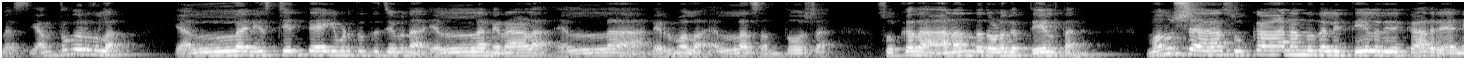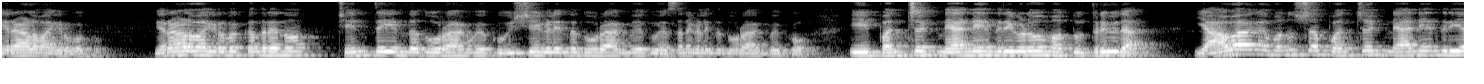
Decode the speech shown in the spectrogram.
ವ್ಯಸ್, ಎಂಥದ್ದು ಇರೋದಿಲ್ಲ. ಎಲ್ಲ ನಿಶ್ಚಿಂತೆಯಾಗಿ ಬಿಡ್ತದೆ ಜೀವನ, ಎಲ್ಲ ನಿರಾಳ, ಎಲ್ಲ ನಿರ್ಮಲ, ಎಲ್ಲ ಸಂತೋಷ, ಸುಖದ ಆನಂದದೊಳಗೆ ತೇಲ್ತಾನೆ. ಮನುಷ್ಯ ಸುಖಾನಂದದಲ್ಲಿ ತೇಲಬೇಕಾದ್ರೆ ನಿರಾಳವಾಗಿರ್ಬೇಕು. ನಿರಾಳವಾಗಿರ್ಬೇಕಂದ್ರೇನು? ಚಿಂತೆಯಿಂದ ದೂರ ಆಗಬೇಕು, ವಿಷಯಗಳಿಂದ ದೂರ ಆಗಬೇಕು, ವ್ಯಸನಗಳಿಂದ ದೂರ ಆಗಬೇಕು. ಈ ಪಂಚ ಜ್ಞಾನೇಂದ್ರಿಯಗಳು ಮತ್ತು ತ್ರಿವಿಧ, ಯಾವಾಗ ಮನುಷ್ಯ ಪಂಚ ಜ್ಞಾನೇಂದ್ರಿಯ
